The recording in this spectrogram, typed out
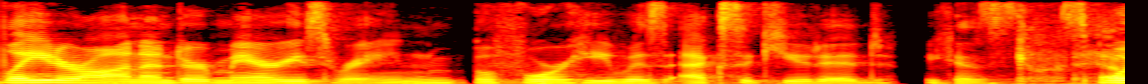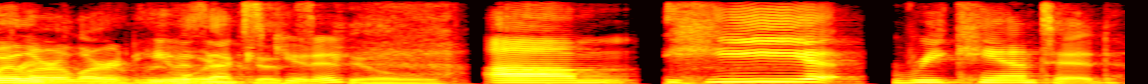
later on under Mary's reign before he was executed because spoiler every- alert he was executed. Um, he recanted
